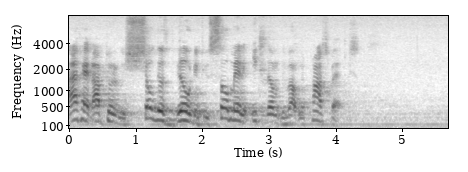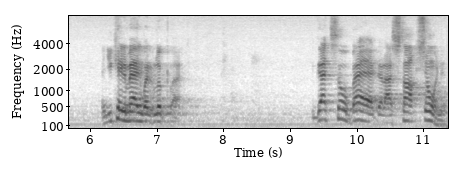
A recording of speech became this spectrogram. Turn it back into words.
I've had the opportunity to show this building to so many economic development prospects. And you can't imagine what it looked like. It got so bad that I stopped showing it.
